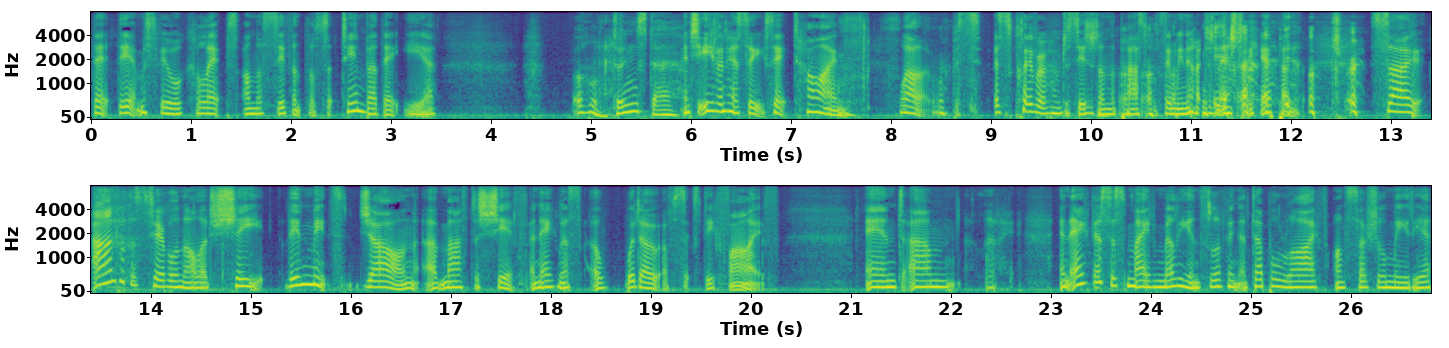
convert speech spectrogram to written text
that the atmosphere will collapse on the 7th of September that year, Oh, doomsday. and she even has the exact time. Well, it's, it's clever of him to set it in the past because then we know it didn't actually happen. True. So, armed with this terrible knowledge, she then meets John, a master chef, and Agnes, a widow of 65. And, um, and Agnes has made millions living a double life on social media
